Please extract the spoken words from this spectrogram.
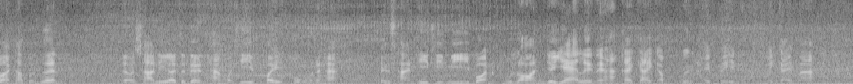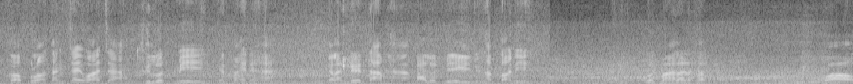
วัสดีครับเพื่อนๆ เดี๋ยวเช้านี้เราจะเดินทางมาที่เป่ยโถนะฮะ เป็นสถานที่ที่มีบ่อน้ำพุร้อนเยอะแยะเลยนะฮะ ใกล้ๆกับเมืองไทเปนะครับไม่ไกลมาก ก็พวกเราตั้งใจว่าจะขึ้นรถเมล์กันไปนะฮะกำลังเดินตามหาป้ายรถเมล์อยู่นะครับตอนนี้ รถมาแล้วนะครับ ว้าว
